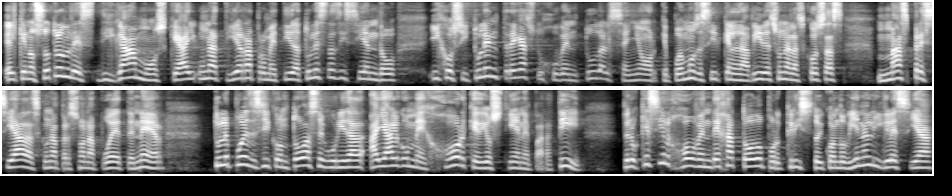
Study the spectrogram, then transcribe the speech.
el que nosotros les digamos que hay una tierra prometida, tú le estás diciendo, hijo, si tú le entregas tu juventud al Señor, que podemos decir que en la vida es una de las cosas más preciadas que una persona puede tener, tú le puedes decir con toda seguridad, hay algo mejor que Dios tiene para ti. Pero ¿qué si el joven deja todo por Cristo y cuando viene a la iglesia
